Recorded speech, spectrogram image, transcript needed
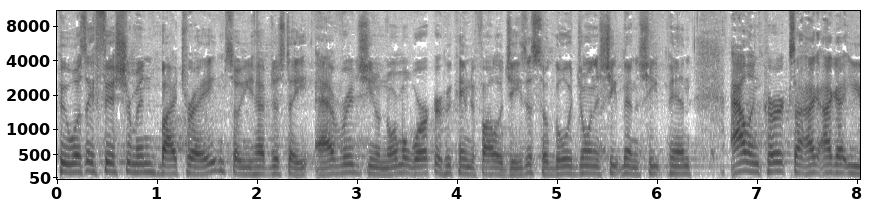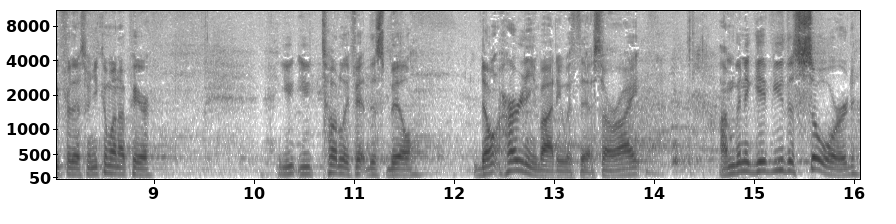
who was a fisherman by trade. So you have just a average, you know, normal worker who came to follow Jesus. So go join the sheep pen. The sheep pen. Alan Kirks, I, I got you for this one. You come on up here. You, you totally fit this bill. Don't hurt anybody with this, all right? I'm going to give you the sword.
